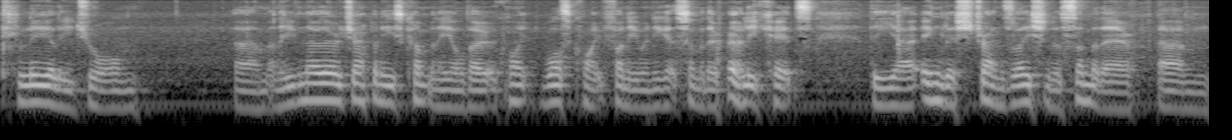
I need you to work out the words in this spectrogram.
clearly drawn. Um, and even though they're a Japanese company, although it quite was quite funny when you get some of their early kits, the uh, English translation of some of their um,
